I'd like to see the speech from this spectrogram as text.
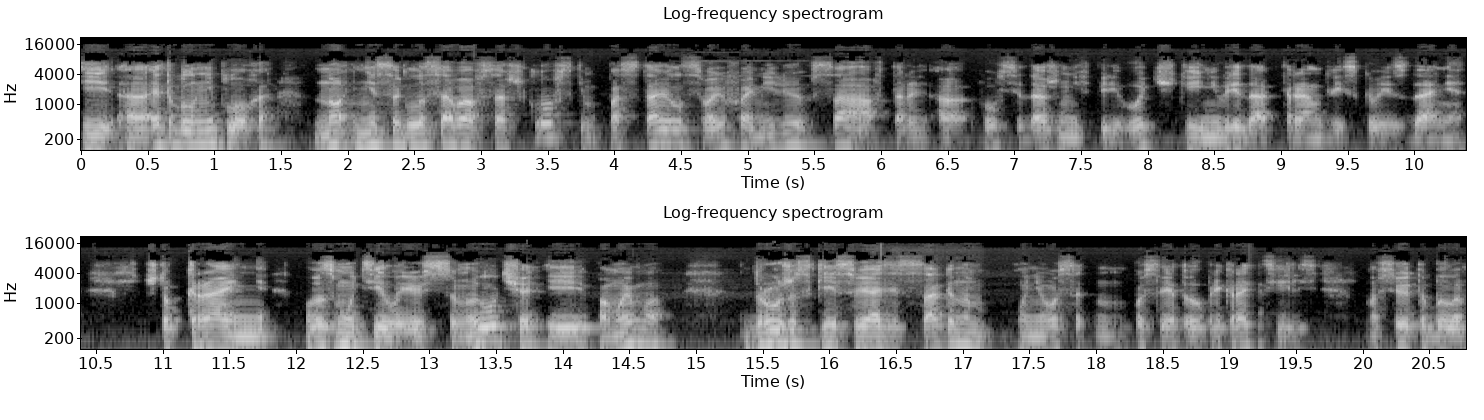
И а, это было неплохо. Но не согласовав со Шкловским, поставил свою фамилию соавторы, а вовсе даже не в переводчике и не в редакторы английского издания, что крайне возмутило Иосифа Самуиловича, и, по-моему, дружеские связи с Саганом у него после этого прекратились. Но все это было,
